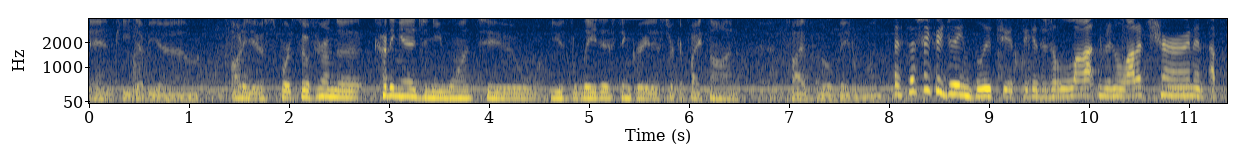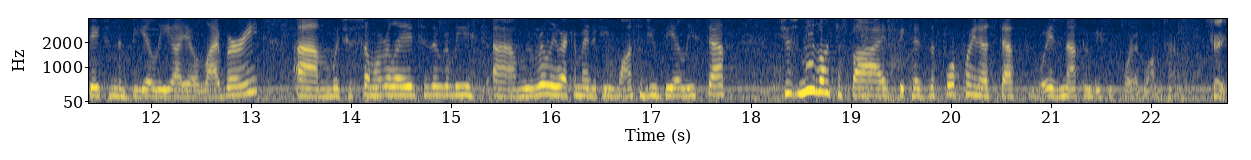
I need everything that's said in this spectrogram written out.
and PWM audio support. So if you're on the cutting edge and you want to use the latest and greatest CircuitPython 5.0 Beta 1, Especially if you're doing Bluetooth, because there's a lot, been a lot of churn and updates in the BLE.io library, um, which is somewhat related to the release. Um, we really recommend if you want to do BLE stuff, just move on to 5 because the 4.0 stuff is not going to be supported long term. Okay,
